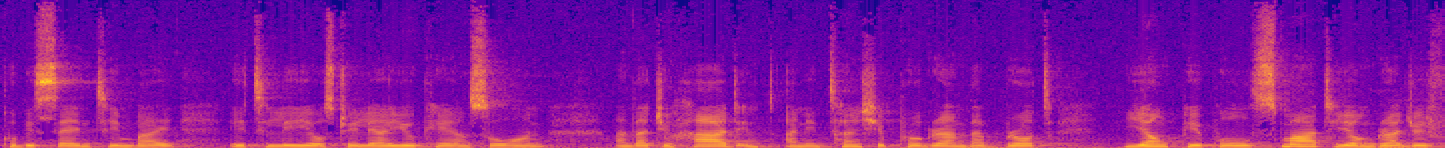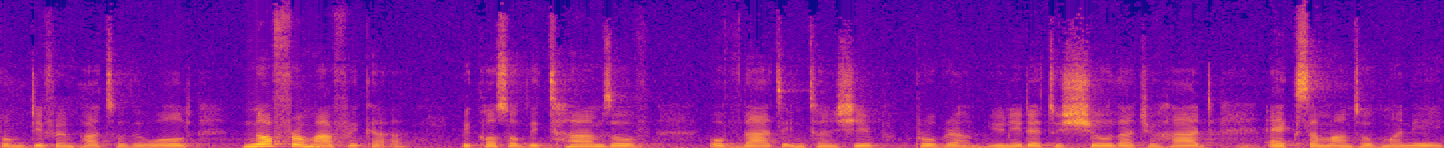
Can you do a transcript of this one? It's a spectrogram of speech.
could be sent in by Italy, Australia, UK, and so on, and that you had an internship program that brought young people, smart young graduates mm. from different parts of the world, not from Africa, because of the terms of, of that internship program. You needed to show that you had mm. X amount of money,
